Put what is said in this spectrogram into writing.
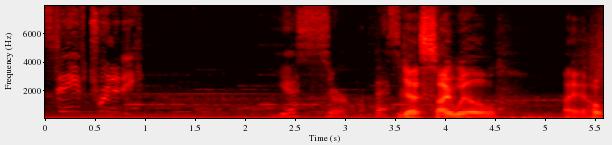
Save Trinity. Yes, sir, Professor. Yes, I will. I hope.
